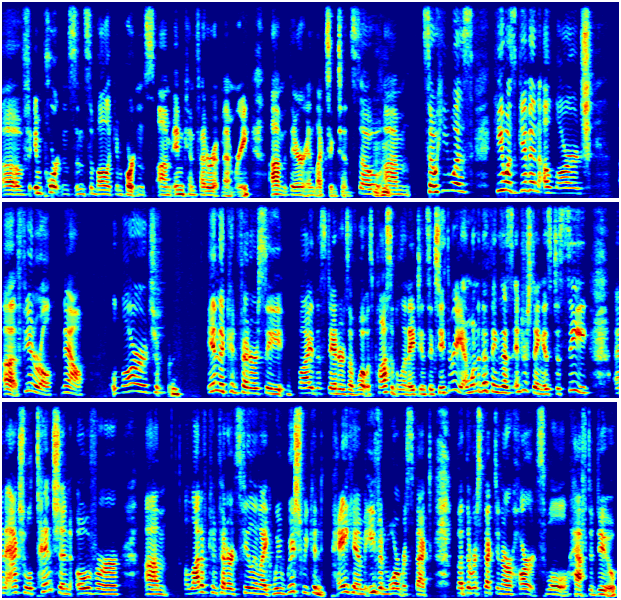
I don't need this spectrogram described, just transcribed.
of importance and symbolic importance um, in Confederate memory um, there in Lexington. So, mm-hmm. Um, so he was he was given a large uh, funeral. Now, large in the Confederacy by the standards of what was possible in 1863. And one of the things that's interesting is to see an actual tension over um, a lot of Confederates feeling like we wish we could pay him even more respect, but the respect in our hearts will have to do.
